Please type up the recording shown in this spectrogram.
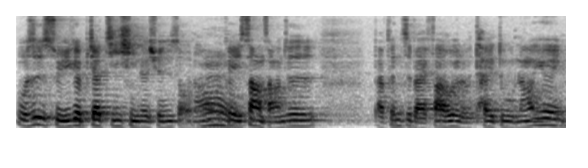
我是属于一个比较激情的选手，然后可以上场就是百分之百发挥我的态度。然后因为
